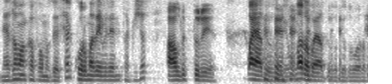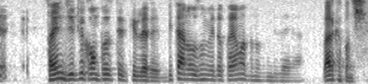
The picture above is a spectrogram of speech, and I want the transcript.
Ne zaman kafamıza eser koruma demirlerini takacağız. Aldık duruyor. Bayağı duruluyor. Bunlar da bayağı duruluyordu bu arada. Sayın GP kompozit etkileri. Bir tane uzun video koyamadınız mı bize ya? Ver kapanış.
